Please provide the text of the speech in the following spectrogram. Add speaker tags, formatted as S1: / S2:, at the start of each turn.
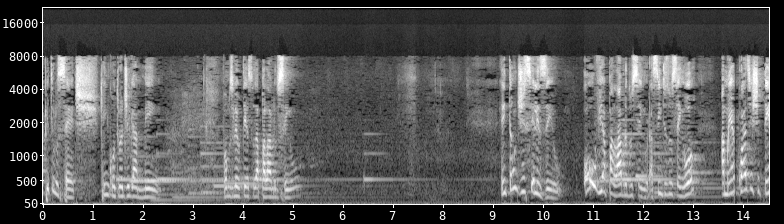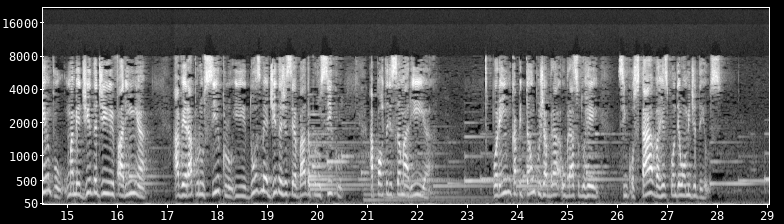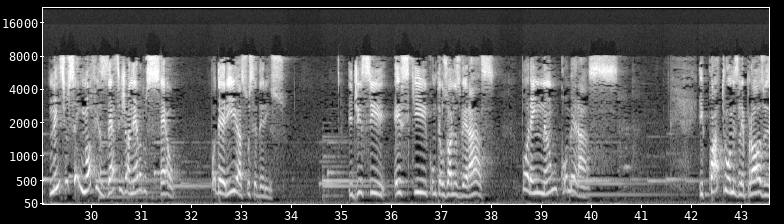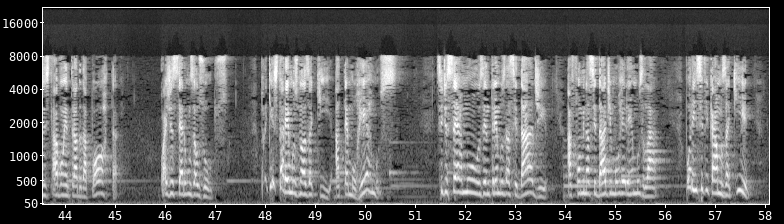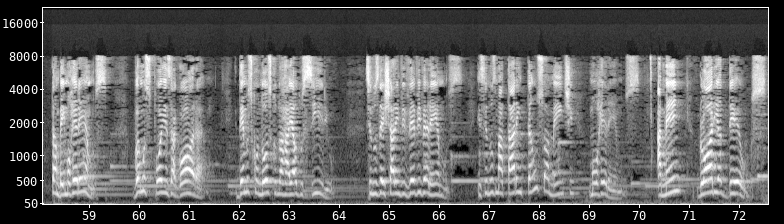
S1: capítulo 7. Quem encontrou, diga amém. Vamos ler o texto da palavra do Senhor. Então disse Eliseu: Ouve a palavra do Senhor. Assim diz o Senhor: Amanhã, quase este tempo, uma medida de farinha haverá por um ciclo, e duas medidas de cevada por um ciclo, à porta de Samaria. Porém, um capitão cujo o braço do rei se encostava, respondeu ao homem de Deus: Nem se o Senhor fizesse janela do céu, poderia suceder isso. E disse: Eis que com teus olhos verás, porém não comerás. E quatro homens leprosos estavam à entrada da porta, quais disseram uns aos outros: Para que estaremos nós aqui até morrermos? Se dissermos entremos na cidade, a fome na cidade e morreremos lá. Porém, se ficarmos aqui, também morreremos. Vamos, pois, agora, demos conosco no arraial do Sírio. Se nos deixarem viver, viveremos. E se nos matarem, tão somente morreremos. Amém? Glória a Deus.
